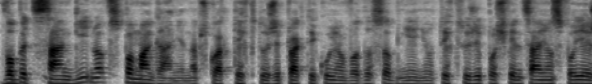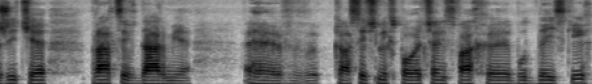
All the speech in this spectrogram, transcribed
Wobec sangi, no wspomaganie, na przykład tych, którzy praktykują w odosobnieniu, tych, którzy poświęcają swoje życie pracy w darmie, e, w klasycznych społeczeństwach e, buddyjskich,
